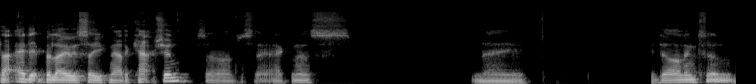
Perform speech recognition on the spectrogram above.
That edit below is so you can add a caption. So I'll just say Agnes, née, Darlington.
